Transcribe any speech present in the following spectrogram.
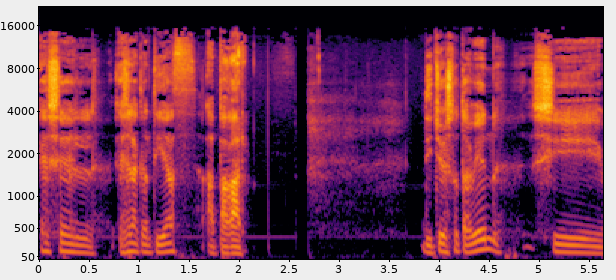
es, el, es la cantidad a pagar. Dicho esto también, si,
